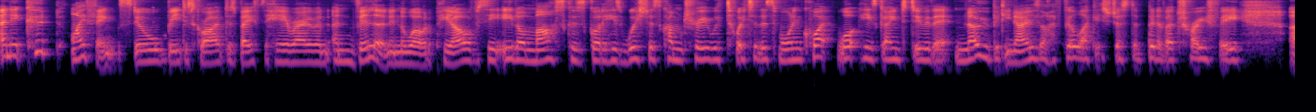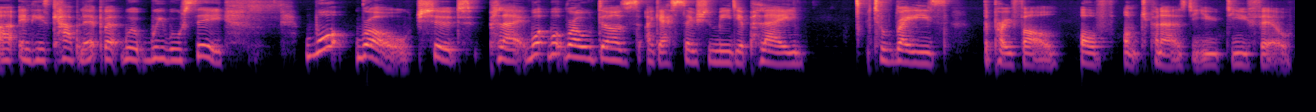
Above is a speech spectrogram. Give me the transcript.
and it could, I think, still be described as both the hero and, and villain in the world of PR. Obviously, Elon Musk has got his wishes come true with Twitter this morning. Quite what he's going to do with it, nobody knows. I feel like it's just a bit of a trophy uh, in his cabinet, but we'll, we will see. What role should play? What what role does I guess social media play to raise the profile of entrepreneurs? Do you do you feel?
